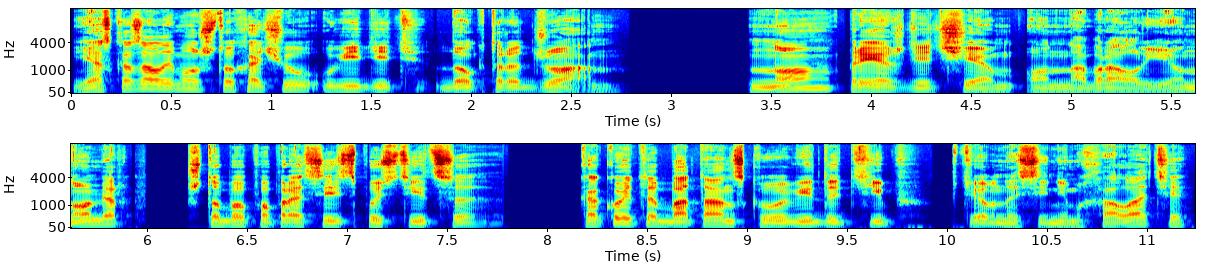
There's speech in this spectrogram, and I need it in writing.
Я сказал ему, что хочу увидеть доктора Джоан. Но прежде чем он набрал ее номер, чтобы попросить спуститься, какой-то ботанского вида тип в темно-синем халате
